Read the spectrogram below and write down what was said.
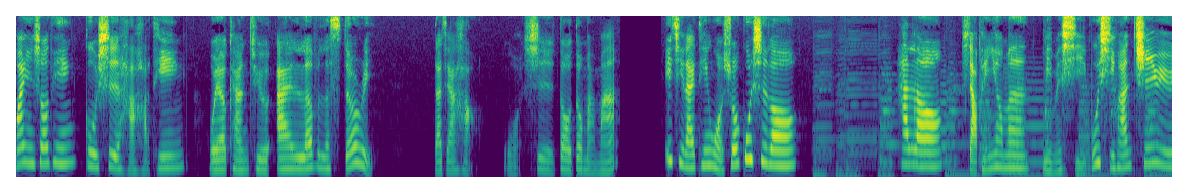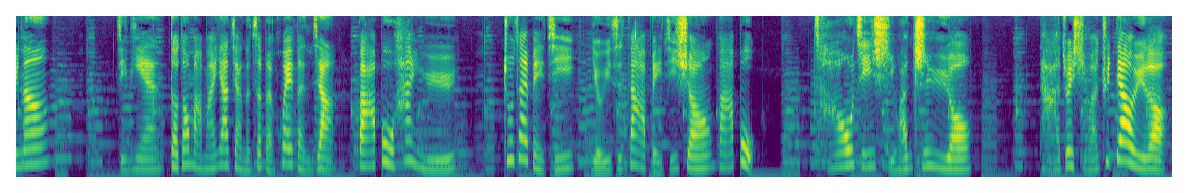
欢迎收听故事好好听。Welcome to I Love the Story。大家好，我是豆豆妈妈，一起来听我说故事喽。Hello，小朋友们，你们喜不喜欢吃鱼呢？今天豆豆妈妈要讲的这本绘本叫《巴布和鱼》。住在北极，有一只大北极熊巴布，超级喜欢吃鱼哦。他最喜欢去钓鱼了。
